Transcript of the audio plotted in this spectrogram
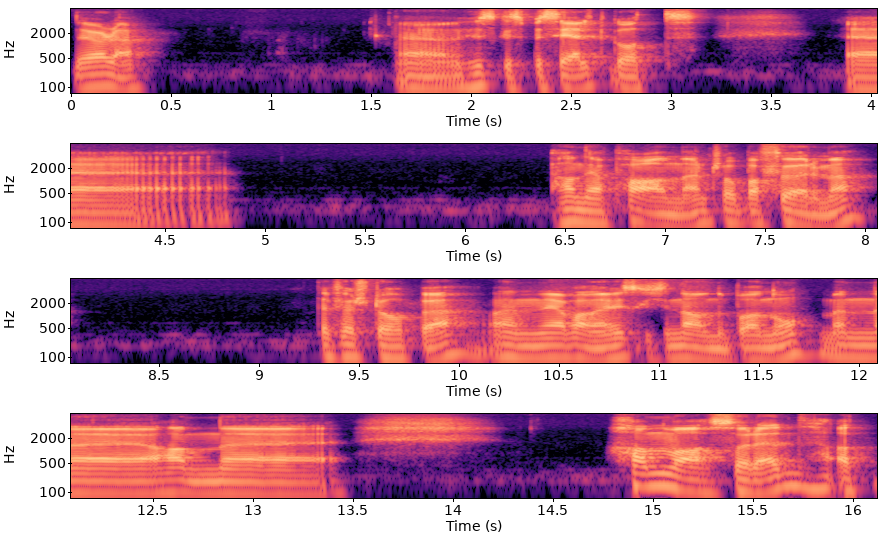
Det gjør det. Eh, jeg husker spesielt godt eh, han japaneren som hoppa før meg. Det første hoppet. En japaner, Jeg husker ikke navnet på han nå, men eh, han eh, han var så redd at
